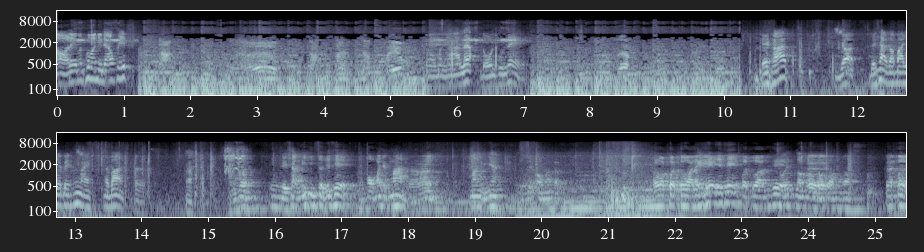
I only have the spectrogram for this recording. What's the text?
ต่อเลยมันพูดมันอยู่ในออฟฟิศเอามันนานแล้ว โดนกูแน่โอเคครับสุดยอดเดี๋ยวฉากต่อไปจะเป็นข้างในในบ้านเออไปสองคนเดี๋ยวฉากนี้อินเสิร์ตเท่ๆออกมาจากม่านนี่ม่านอย่างเงี้ยเดี๋ยวออกมาแบบเอามาเปิดตัวอะไรเท่เท่เปิดตัวเท่สวยลองลองลองลองลองแบบเปิด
